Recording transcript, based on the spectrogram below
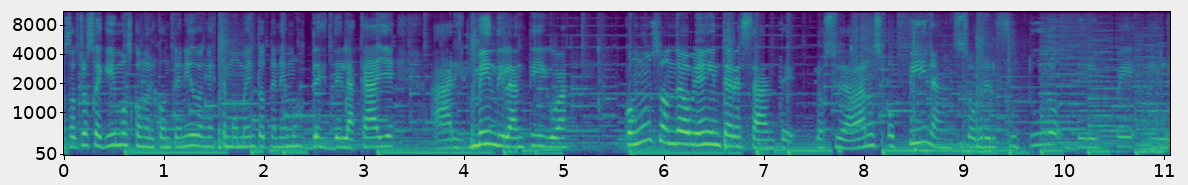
Nosotros seguimos con el contenido. En este momento tenemos desde la calle a Arismendi, la antigua, con un sondeo bien interesante. Los ciudadanos opinan sobre el futuro del PLD.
